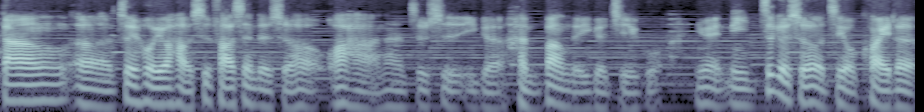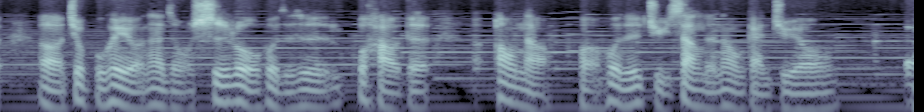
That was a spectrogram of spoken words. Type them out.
当呃最后有好事发生的时候，哇，那就是一个很棒的一个结果。因为你这个时候只有快乐，呃，就不会有那种失落或者是不好的懊恼哦，或者是沮丧的那种感觉哦。对，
